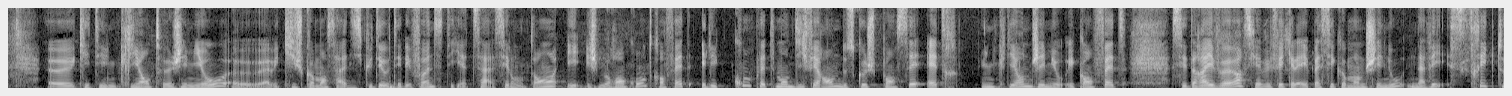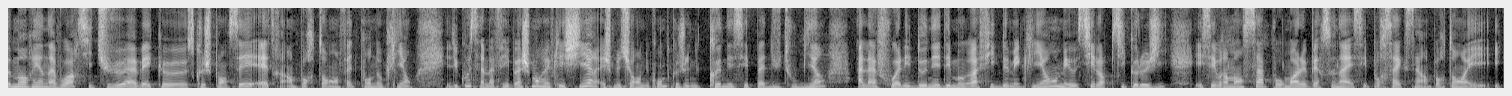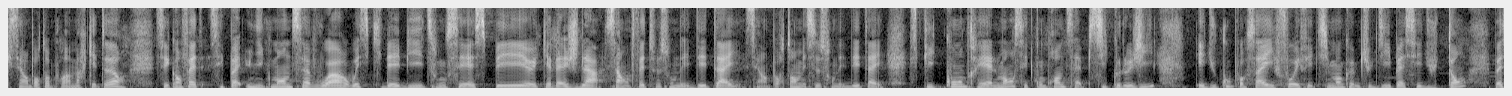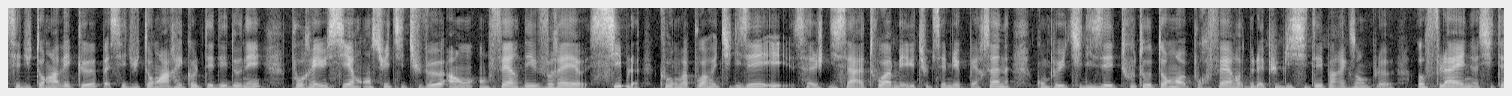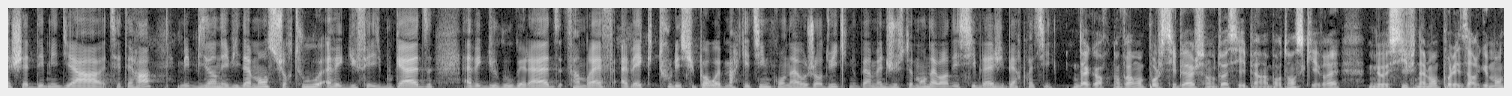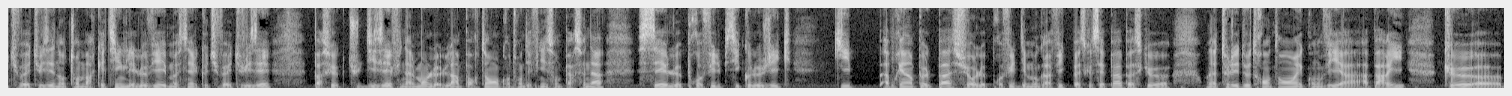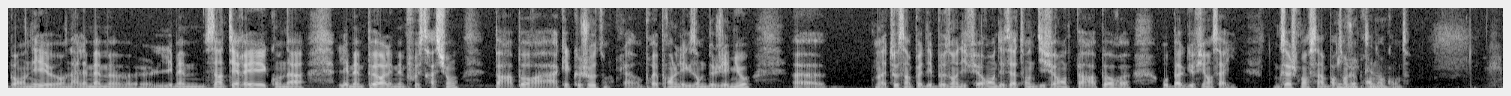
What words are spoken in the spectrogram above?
euh, qui était une cliente Gemio, euh, avec qui je commence à discuter au téléphone. C'était il y a de ça assez longtemps. Et je me rends compte qu'en fait, elle est complètement différente de ce que je pensais être une cliente Gemio et qu'en fait, ces drivers, ce qui avait fait qu'elle avait passé commande chez nous, n'avaient strictement rien à voir, si tu veux, avec euh, ce que je pensais être important en fait pour nos clients. Et du coup, ça m'a fait vachement réfléchir et je me suis rendu compte que je ne connaissais pas du tout bien à la fois les données démographiques de mes clients, mais aussi leur psychologie. Et c'est vraiment ça pour moi le persona et c'est pour ça que c'est important et, que c'est important pour un marketeur, c'est qu'en fait, c'est pas uniquement de savoir où est-ce qu'il habite, son CSP, euh, quel âge il a. Ça, en fait, ce sont des détails. C'est important, mais ce sont des détails. Ce qui compte réellement, c'est de comprendre sa psychologie. Et du coup, pour ça, il faut effectivement, comme tu le dis, passer du temps, passer du temps avec eux, passer du temps à récolter des données pour réussir ensuite, si tu veux, à en, faire des vraies euh, cibles qu'on va pouvoir utiliser. Et ça, je dis ça à toi, mais tu le sais mieux que personne, qu'on peut utiliser tout autant pour faire de la publicité, par exemple, offline, si tu achètes des médias, etc. Mais bien évidemment, surtout avec du Facebook Ads, avec du Google Ads, enfin bref, avec tous les supports web marketing qu'on a aujourd'hui qui nous permettent justement d'avoir des cibles hyper précis. D'accord. Donc vraiment pour le ciblage, selon toi, c'est hyper important, ce qui est vrai, mais aussi finalement pour les arguments que tu vas utiliser dans ton marketing, les leviers émotionnels que tu vas utiliser, parce que tu le disais, finalement, l'important quand on définit son persona, c'est le profil psychologique qui a pris un peu le pas sur le profil démographique parce que c'est pas parce que euh, on a tous les deux 30 ans et qu'on vit à, Paris que euh, bah, on est on a euh, les mêmes intérêts qu'on a les mêmes peurs les mêmes frustrations par rapport à, quelque chose donc là on pourrait prendre l'exemple de Gemio on a tous un peu des besoins différents, des attentes différentes par rapport euh, au bac de fiançailles. Donc ça, je pense, c'est important de le prendre en compte.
